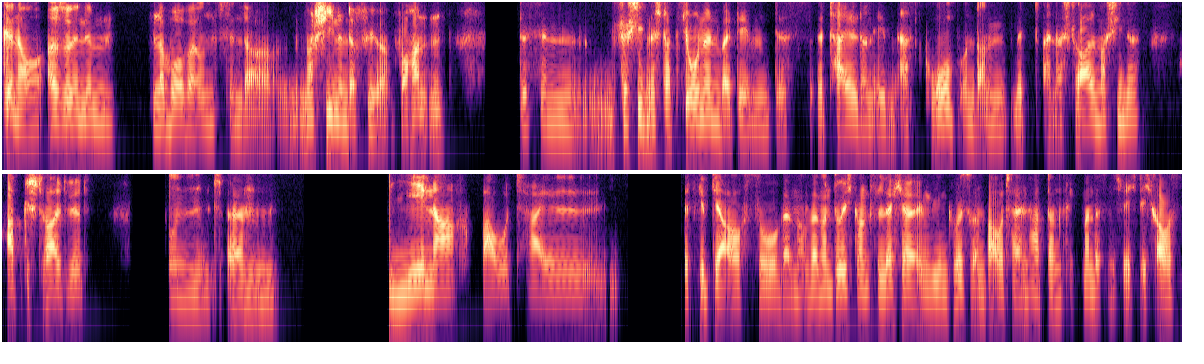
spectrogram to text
Genau, also in dem Labor bei uns sind da Maschinen dafür vorhanden. Das sind verschiedene Stationen, bei denen das Teil dann eben erst grob und dann mit einer Strahlmaschine abgestrahlt wird. Und ähm, je nach Bauteil, es gibt ja auch so, wenn man, wenn man Durchgangslöcher irgendwie in größeren Bauteilen hat, dann kriegt man das nicht richtig raus,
